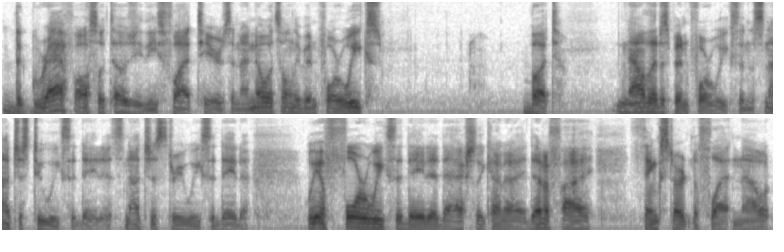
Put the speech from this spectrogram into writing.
the graph also tells you these flat tiers, and I know it's only been four weeks, but now that it's been four weeks, and it's not just two weeks of data, it's not just three weeks of data, we have four weeks of data to actually kind of identify things starting to flatten out.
